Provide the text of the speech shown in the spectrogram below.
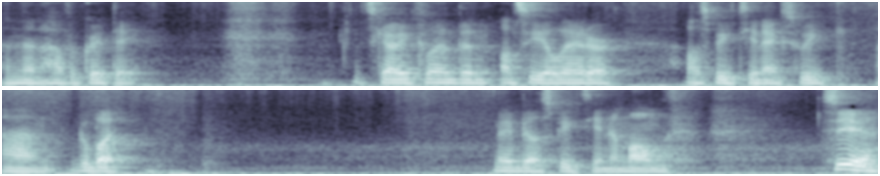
and then have a great day. it's Gary Clinton. I'll see you later. I'll speak to you next week and goodbye. Maybe I'll speak to you in a moment. See ya.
